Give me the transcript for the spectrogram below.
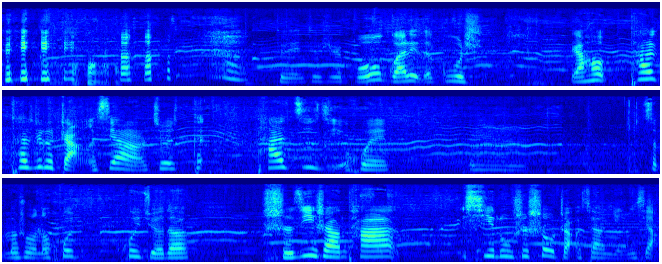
对，对，就是博物馆里的故事。然后他他这个长相，就是他他自己会，嗯，怎么说呢？会会觉得，实际上他戏路是受长相影响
